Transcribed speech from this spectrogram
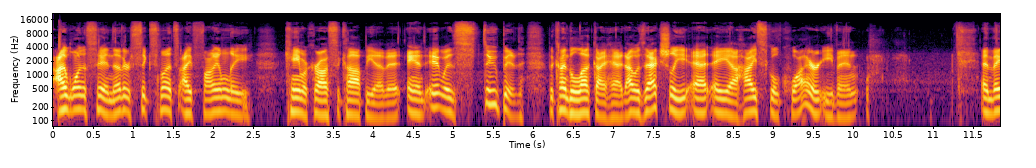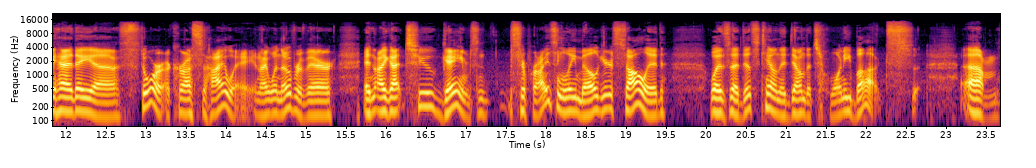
I want to say, another six months, I finally came across a copy of it, and it was stupid the kind of luck I had. I was actually at a, a high school choir event, and they had a uh, store across the highway, and I went over there, and I got two games. And surprisingly, Metal Gear Solid was uh, discounted down to twenty bucks. Um,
